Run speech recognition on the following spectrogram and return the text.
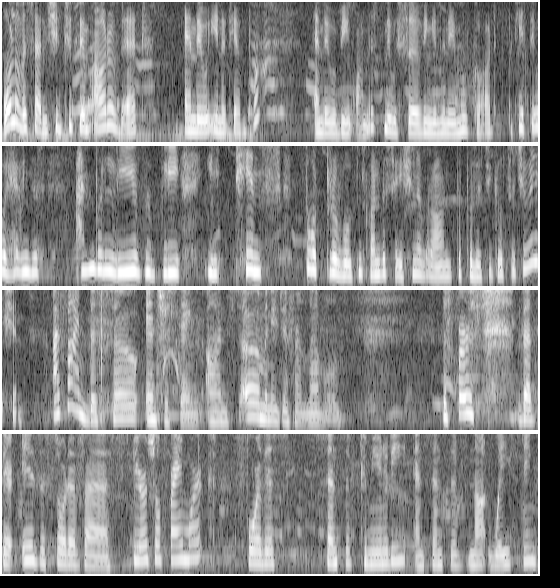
all of a sudden, she took them out of that and they were in a temple and they were being honest and they were serving in the name of God, but yet they were having this unbelievably intense, thought provoking conversation around the political situation. I find this so interesting on so many different levels. The first, that there is a sort of a spiritual framework for this sense of community and sense of not wasting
